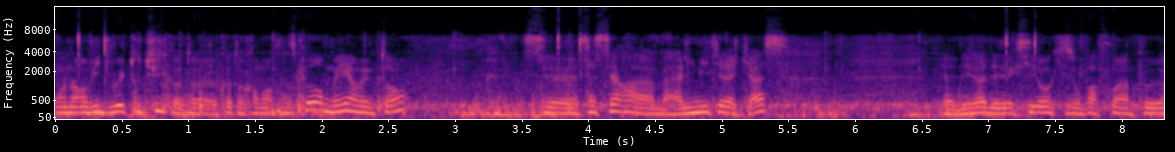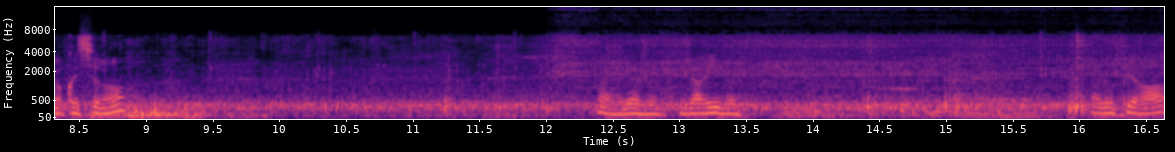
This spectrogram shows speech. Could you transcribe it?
on a envie de jouer tout de suite quand, euh, on commence un sport, mais en même temps, ça sert bah, à, limiter la casse. Il y a déjà des accidents qui sont parfois un peu impressionnants. là, j'arrive à l'opéra.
